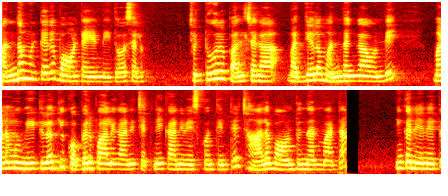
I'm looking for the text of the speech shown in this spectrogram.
మందం ఉంటేనే బాగుంటాయండి ఈ దోశలు. చుట్టూరు పల్చగా మధ్యలో మందంగా ఉండి మనము వీటిలోకి కొబ్బరి పాలు కానీ చట్నీ కానీ వేసుకొని తింటే చాలా బాగుంటుందన్నమాట. ఇంకా నేనైతే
